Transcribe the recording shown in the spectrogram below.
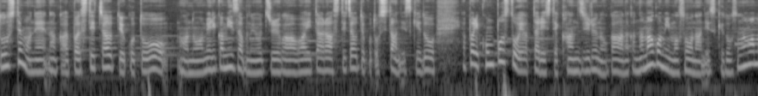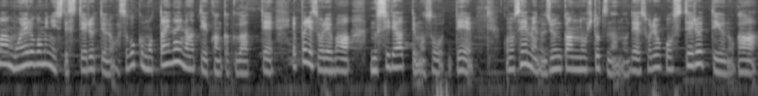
どうしてもねなんかやっぱり捨てちゃうっていうことをあのアメリカミズアブの幼虫が湧いたら捨てちゃうってことをしてたんですけどやっぱりコンポストをやったりして感じるのがなんか生ゴミもそうなんですけどそのまま燃えるゴミにして捨てるっていうのがすごくもったいないなっていう感覚があってやっぱりそれは虫であってもそうでこの生命の循環の一つなのでそれをこう捨てるっていうのが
